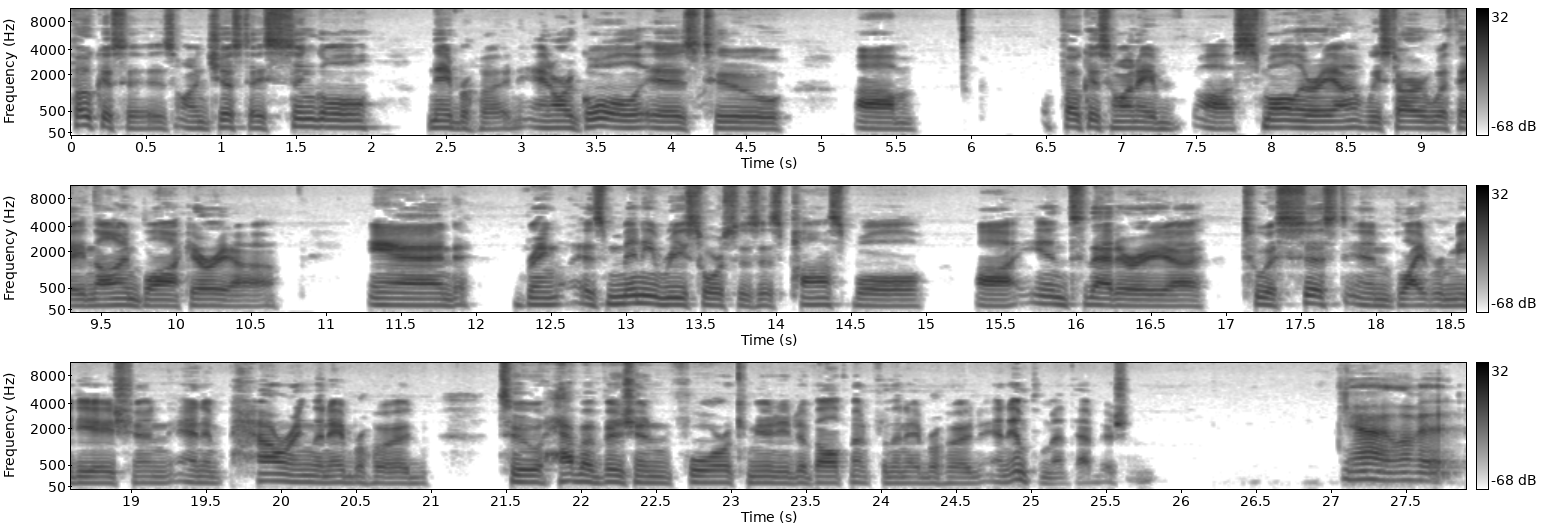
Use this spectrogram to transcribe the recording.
focuses on just a single neighborhood. And our goal is to um, focus on a, a small area. We started with a nine block area and bring as many resources as possible uh, into that area to assist in blight remediation and empowering the neighborhood to have a vision for community development for the neighborhood and implement that vision. Yeah, I love it.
